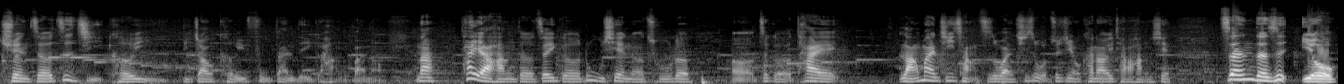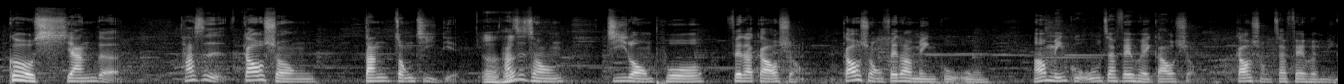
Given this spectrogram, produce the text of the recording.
选择自己可以比较可以负担的一个航班哦。那泰雅航的这个路线呢，除了呃这个泰廊曼机场之外，其实我最近有看到一条航线，真的是有够香的，它是高雄。当中继点，嗯，它是从吉隆坡飞到高雄，高雄飞到名古屋，然后名古屋再飞回高雄，高雄再飞回名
